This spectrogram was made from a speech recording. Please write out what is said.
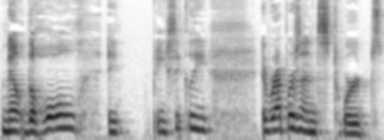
Now, the whole, it basically, it represents towards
